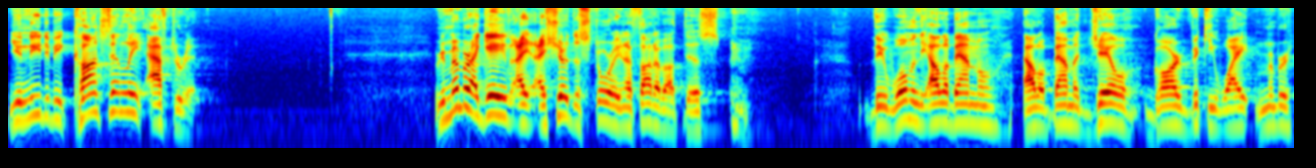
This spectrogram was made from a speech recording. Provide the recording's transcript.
You need to be constantly after it. Remember, I gave, I, I shared the story, and I thought about this. the woman, the Alabama, Alabama jail guard, Vicky White, remember,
